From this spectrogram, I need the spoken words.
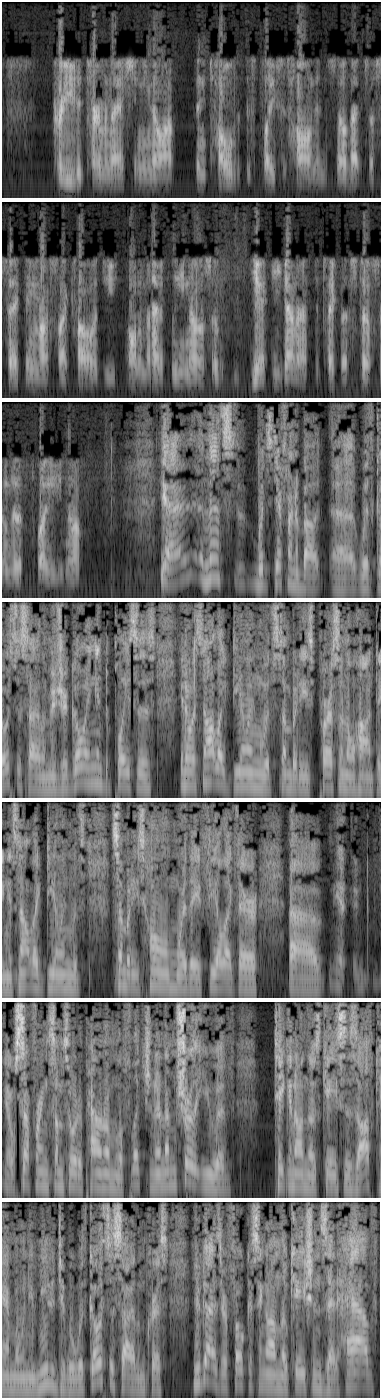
predetermination. You know, I've been told that this place is haunted, so that's affecting my psychology automatically. You know, so yeah, you gotta have to take that stuff into play. You know. Yeah, and that's what's different about uh, with Ghost Asylum is you're going into places. You know, it's not like dealing with somebody's personal haunting. It's not like dealing with somebody's home where they feel like they're, uh, you know, suffering some sort of paranormal affliction. And I'm sure that you have taken on those cases off camera when you've needed to. But with Ghost Asylum, Chris, you guys are focusing on locations that have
